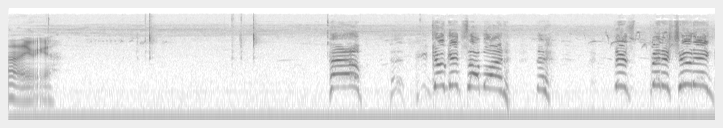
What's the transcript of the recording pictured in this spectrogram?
Ah, there we go. Help! Go get someone! There, there's been a shooting!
